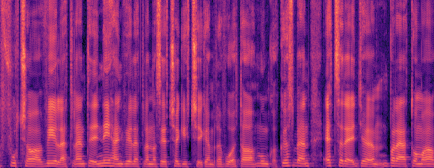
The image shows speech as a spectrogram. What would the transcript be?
furcsa véletlent, egy néhány véletlen azért segítségemre volt a munka közben. Egyszer egy barátom a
